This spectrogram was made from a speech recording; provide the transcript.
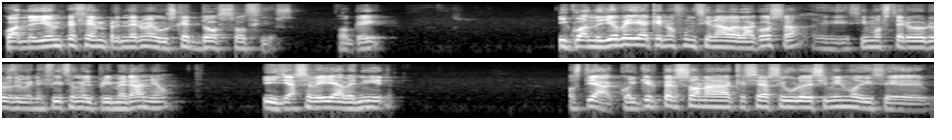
cuando yo empecé a emprender me busqué dos socios, ¿ok? Y cuando yo veía que no funcionaba la cosa, eh, hicimos cero euros de beneficio en el primer año y ya se veía venir, hostia, cualquier persona que sea seguro de sí mismo dice,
